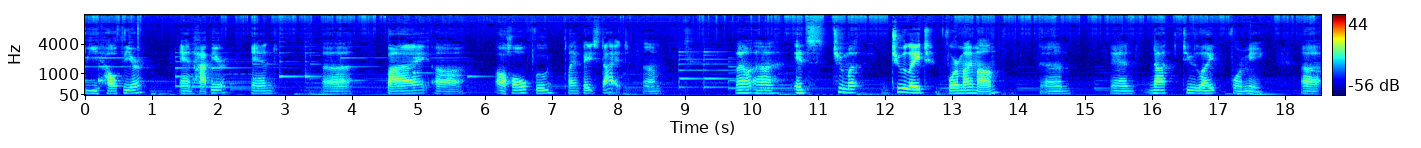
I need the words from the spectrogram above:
be healthier and happier and uh, buy uh, a whole food plant based diet. Um, well, uh, it's too much, too late for my mom, um, and not too late for me. Uh,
